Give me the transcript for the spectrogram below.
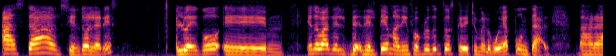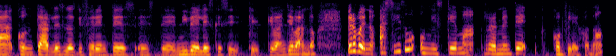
hasta 100 dólares Luego, eh, que no va del, de, del, tema de infoproductos, que de hecho me lo voy a apuntar para contarles los diferentes este, niveles que, se, que, van llevando. Pero bueno, ha sido un esquema realmente complejo, ¿no?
